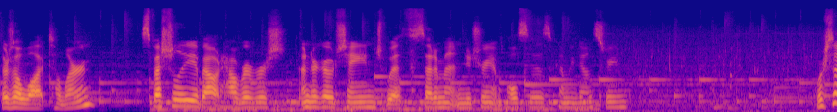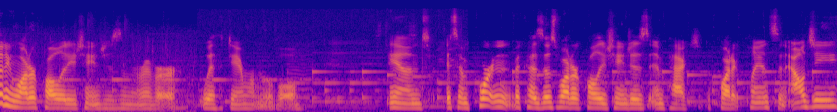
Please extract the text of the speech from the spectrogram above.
There's a lot to learn, especially about how rivers undergo change with sediment and nutrient pulses coming downstream. We're studying water quality changes in the river with dam removal. And it's important because those water quality changes impact aquatic plants and algae,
